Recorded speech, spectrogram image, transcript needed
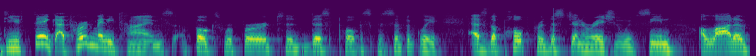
do you think I've heard many times folks refer to this pope specifically as the pope for this generation? We've seen a lot of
